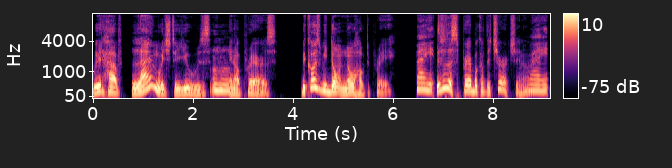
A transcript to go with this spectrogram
we would have language to use hmm in our prayers because we don't know how to pray. Right. This is a prayer book of the church, you know. Right.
